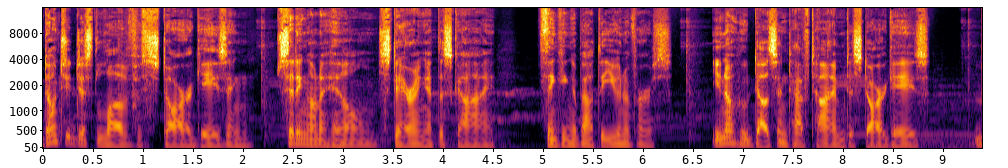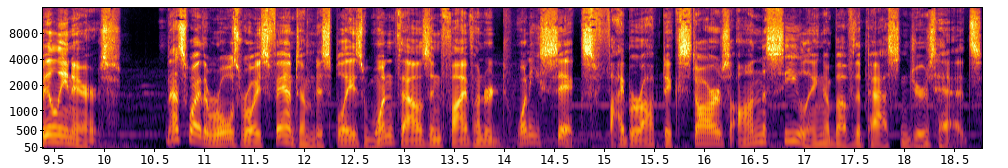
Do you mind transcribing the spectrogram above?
Don't you just love stargazing? Sitting on a hill, staring at the sky, thinking about the universe? You know who doesn't have time to stargaze? Billionaires. That's why the Rolls Royce Phantom displays 1,526 fiber optic stars on the ceiling above the passengers' heads.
